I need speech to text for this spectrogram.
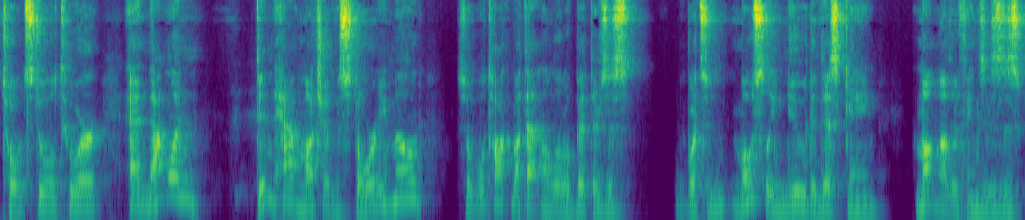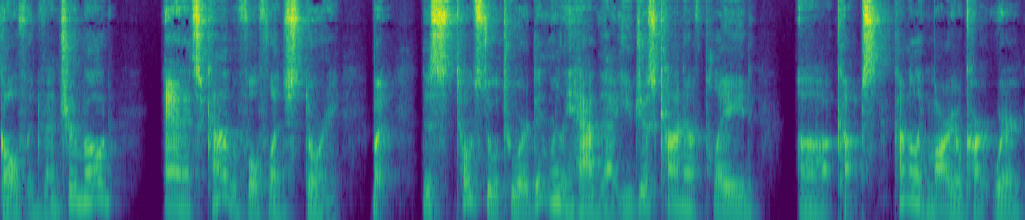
Toadstool Tour, and that one didn't have much of a story mode. So we'll talk about that in a little bit. There's this what's mostly new to this game, among other things, is this golf adventure mode, and it's kind of a full fledged story. But this Toadstool Tour didn't really have that. You just kind of played uh, cups, kind of like Mario Kart, where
